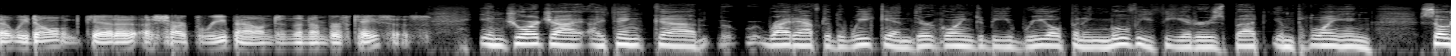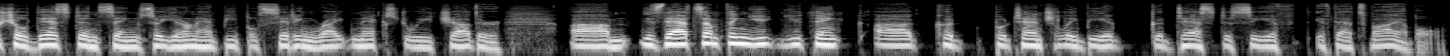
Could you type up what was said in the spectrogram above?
that we don't get a, a sharp rebound in the number of cases. In Georgia, I think uh, right after the weekend, they're going to be reopening movie theaters, but employing social distancing so you don't have people sitting right next to each other. Um, is that something you you think uh, could potentially be a good test to see if if that's viable.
